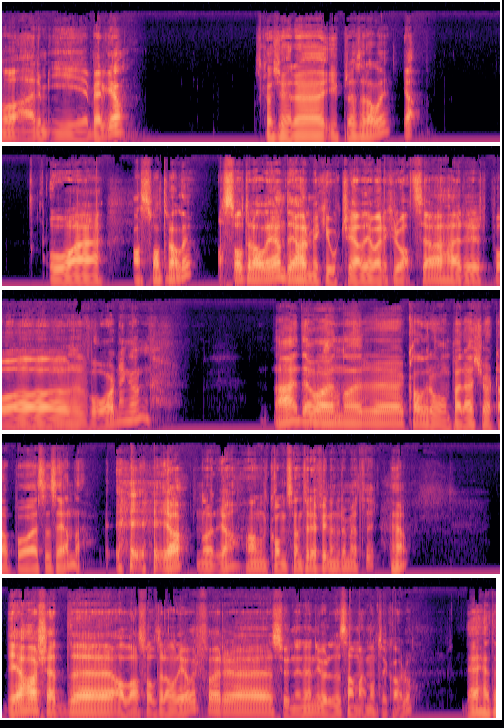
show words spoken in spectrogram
Nå er de i Belgia. Skal kjøre Ypres-rally. Og eh, Asfaltrally. Asfaltrally igjen, det har de ikke gjort siden de var i Kroatia her ute på våren en gang. Nei, det var jo når eh, Karl Rovenperra kjørte av på SS1, det. ja, når, ja, han kom seg en 300-400 meter. Ja. Det har skjedd eh, alle asfaltrally i år, for uh, Sunninen gjorde det samme i Monte Carlo. Det er helt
